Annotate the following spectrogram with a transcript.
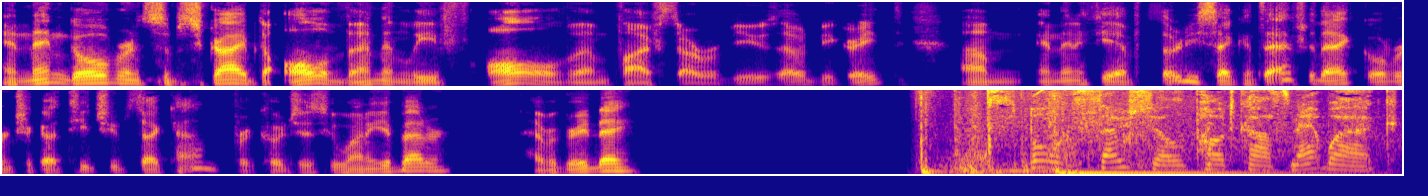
and then go over and subscribe to all of them and leave all of them five star reviews. That would be great. Um, and then if you have 30 seconds after that, go over and check out teachhoops.com for coaches who want to get better. Have a great day. Sports Social Podcast Network.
